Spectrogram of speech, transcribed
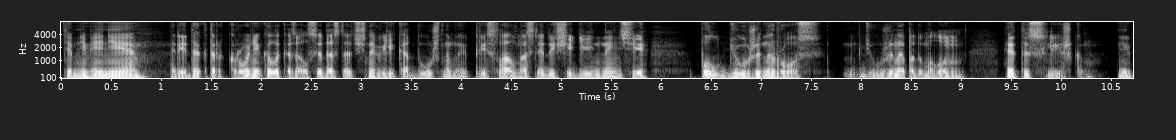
Тем не менее, редактор Chronicle оказался достаточно великодушным и прислал на следующий день Нэнси полдюжины роз. Дюжина, подумал он, это слишком, и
